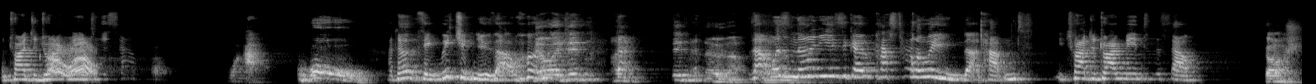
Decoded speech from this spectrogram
and tried to drag Oh, me into the cell. Wow. Whoa! I don't think Richard knew that one. No, I didn't. I didn't know that. That was nine years ago, past Halloween. That happened. He tried to drag me into the cell. Gosh.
